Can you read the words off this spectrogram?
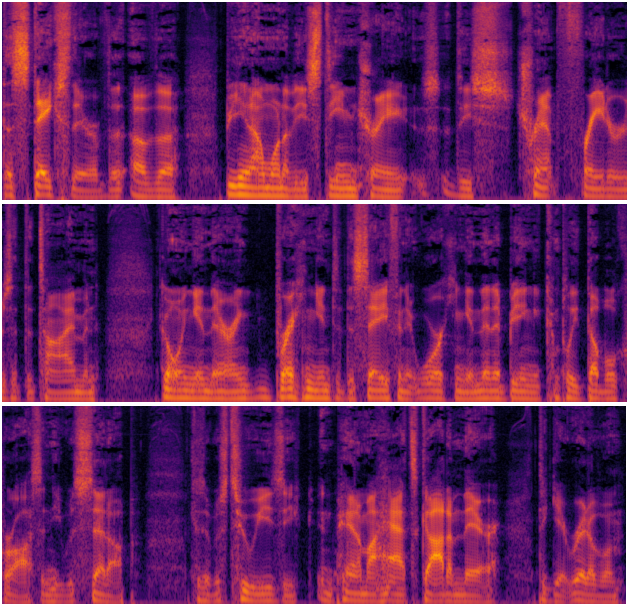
the stakes there of the of the being on one of these steam trains, these tramp freighters at the time, and going in there and breaking into the safe and it working, and then it being a complete double cross, and he was set up because it was too easy. And Panama Hats got him there to get rid of him.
